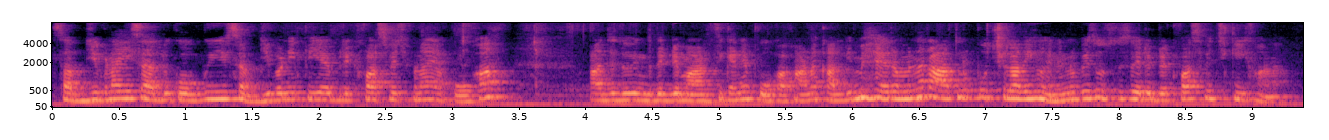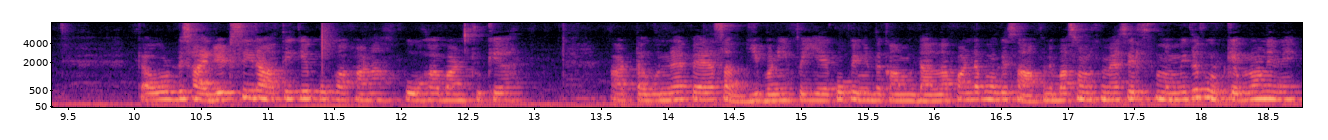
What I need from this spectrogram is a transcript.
ਸਬਜ਼ੀ ਬਣਾਈ ਸੀ ਆਲੂ ਗੋਭੀ, ਸਬਜ਼ੀ ਬਣੀ ਪਈ ਹੈ ਬ੍ਰੇਕਫਾਸਟ ਵਿੱਚ ਬਣਾਇਆ ਪੋਹਾ। ਅੱਜ ਦਵਿੰਦਰ ਦੀ ਡਿਮਾਂਡ ਸੀ, ਕਹਿੰਦੇ ਪੋਹਾ ਖਾਣਾ ਕੱਲ ਹੀ ਮੈਂ ਰਮਨ ਨਾ ਰਾਤ ਨੂੰ ਪੁੱਛ ਲਾ ਹੋਈ ਇਹਨਾਂ ਨੂੰ ਵੀ ਤੁਸੀਂ ਸਵੇਰੇ ਬ੍ਰੇਕਫਾਸਟ ਵਿੱਚ ਕੀ ਖਾਣਾ। ਤਾਂ ਉਹ ਡਿਸਾਈਡਡ ਸੀ ਰਾਤ ਹੀ ਕਿ ਪੋਹਾ ਖਾਣਾ, ਪੋਹਾ ਬਣ ਚੁੱਕਿਆ। ਆਟਾ ਗੁੰਨਿਆ ਪਿਆ, ਸਬਜ਼ੀ ਬਣੀ ਪਈ ਹੈ, ਕੁਕਿੰਗ ਦਾ ਕੰਮ ਡਾਲਣਾ ਭਾਂਡੇ ਪਾਉਂਦੇ ਸਾਫ਼ ਨੇ, ਬਸ ਹੁਣ ਮੈਂ ਸਿਰਫ ਮੰਮੀ ਦੇ ਫੁਲਕੇ ਬਣਾਉਣੇ ਨੇ,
